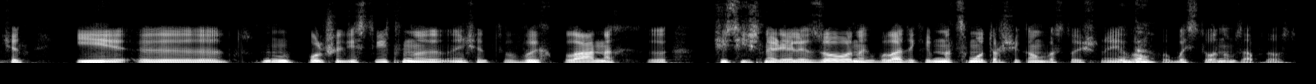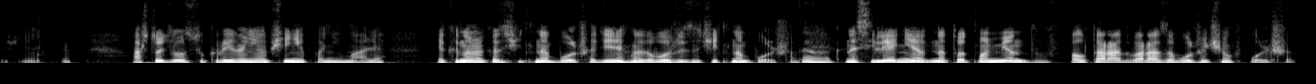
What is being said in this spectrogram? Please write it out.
Значит, и э, ну, Польша действительно, значит, в их планах, э, частично реализованных, была таким надсмотрщиком Восточной Европы, да. бастионом Западно-Восточной Европы. А что делать с Украиной, они вообще не понимали. Экономика значительно больше, денег надо вложить значительно больше. Так. Население на тот момент в полтора-два раза больше, чем в Польше.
